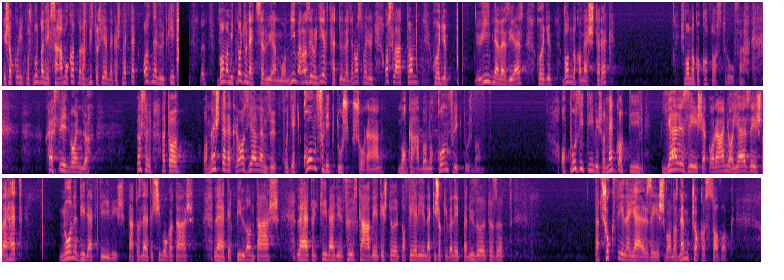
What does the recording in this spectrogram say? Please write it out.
És akkor itt most mondanék számokat, mert az biztos érdekes nektek, az derült ki, van, amit nagyon egyszerűen mond. Nyilván azért, hogy érthető legyen. Azt mondja, hogy azt láttam, hogy ő így nevezi ezt, hogy vannak a mesterek, és vannak a katasztrófák. Ezt így mondja. Azt mondja, hát a, a mesterekre az jellemző, hogy egy konfliktus során, magában a konfliktusban, a pozitív és a negatív jelzések aránya, a jelzés lehet non-direktív is. Tehát az lehet egy simogatás, lehet egy pillantás, lehet, hogy kimegy, főz kávét és tölt a férjének is, akivel éppen üvöltözött. Tehát sokféle jelzés van, az nem csak a szavak.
